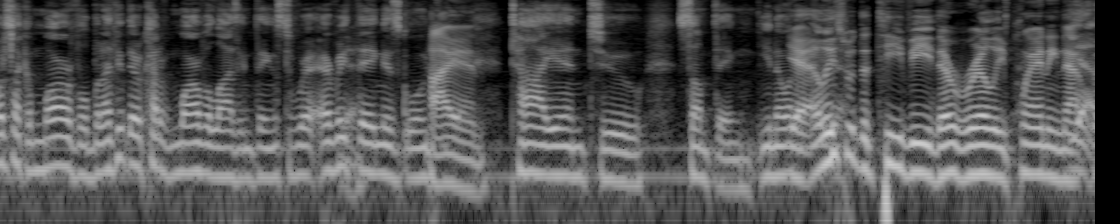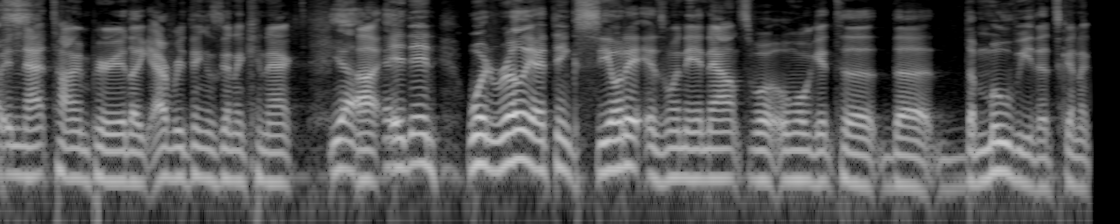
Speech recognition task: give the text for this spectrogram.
much like a Marvel, but I think they're kind of marvelizing things to where everything is going Tie to in. tie into something. You know? what I Yeah, at mean? least with the TV, they're really planning that Yes. in that time period. Like everything is going to connect. Yeah, uh, and- and then what really I think sealed it is when they announced. We'll, we'll get to the the movie that's going to.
